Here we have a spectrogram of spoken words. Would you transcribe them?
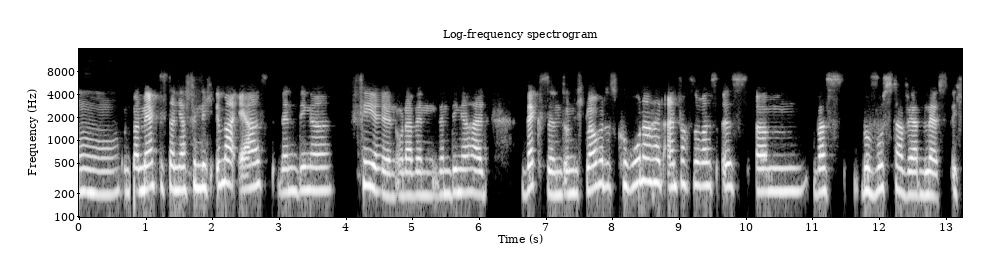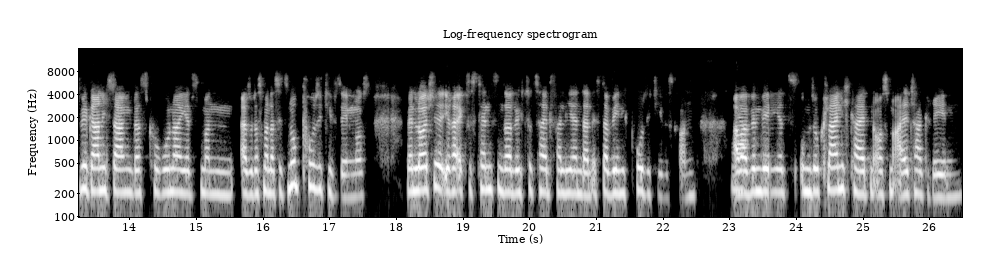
Mhm. Und man merkt es dann ja, finde ich, immer erst, wenn Dinge fehlen oder wenn, wenn Dinge halt weg sind. Und ich glaube, dass Corona halt einfach sowas ist, ähm, was bewusster werden lässt. Ich will gar nicht sagen, dass Corona jetzt man, also dass man das jetzt nur positiv sehen muss wenn Leute ihre Existenzen dadurch zurzeit verlieren, dann ist da wenig Positives dran. Ja. Aber wenn wir jetzt um so Kleinigkeiten aus dem Alltag reden,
